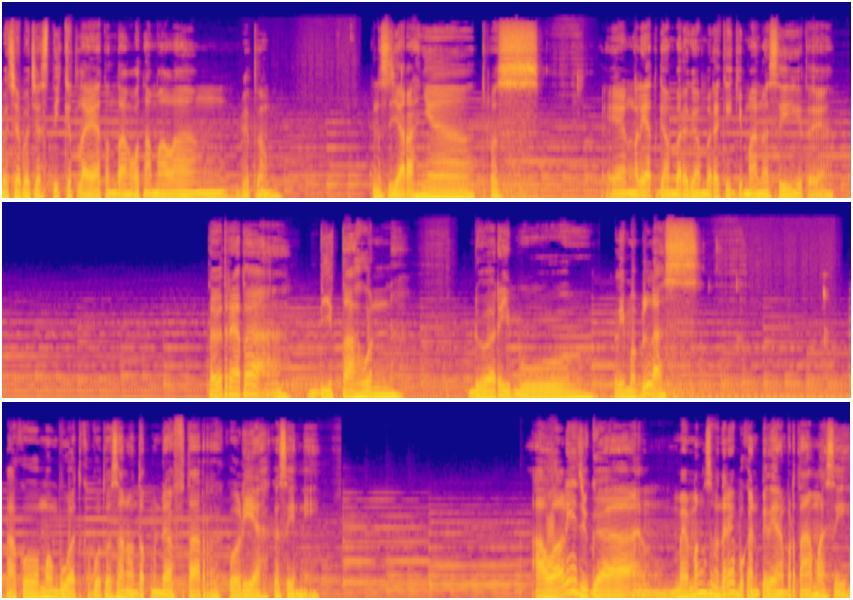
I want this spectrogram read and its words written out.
baca-baca sedikit lah ya tentang Kota Malang gitu. Sejarahnya, terus yang ngelihat gambar-gambarnya kayak gimana sih gitu ya. Tapi ternyata di tahun 2015 aku membuat keputusan untuk mendaftar kuliah ke sini. Awalnya juga memang sebenarnya bukan pilihan pertama sih.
